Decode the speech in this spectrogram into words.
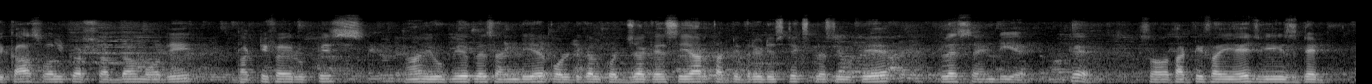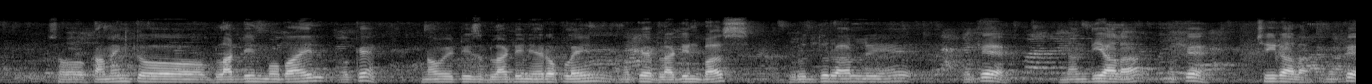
Vikas Walkar Shraddha Modi thirty five rupees UPA plus NDA political కొజ్జా KCR thirty three districts plus UPA plus NDA. Okay? So thirty five age he is dead so coming to blood in mobile okay. Now it is blood in aeroplane okay. Blood in bus వృద్ధురాలి okay Nandyal okay Chirala okay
